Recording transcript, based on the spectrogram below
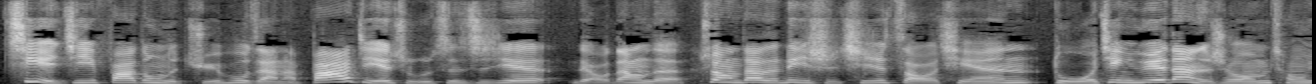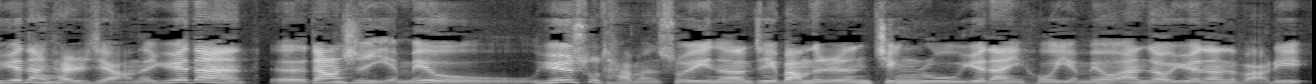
借机发动的局部战了。巴解组织直截了当的壮大的历史，其实早前躲进约旦的时候，我们从约旦开始讲的。约旦呃当时也没有约束他们，所以呢，这帮的人进入约旦以后，也没有按照约旦的法律。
